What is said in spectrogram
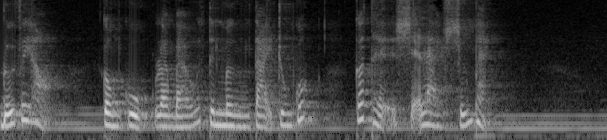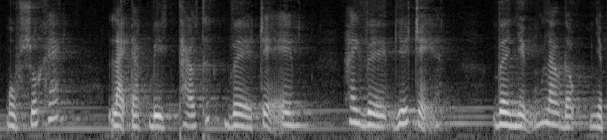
Đối với họ, công cuộc loan báo tin mừng tại Trung Quốc có thể sẽ là sứ mạng. Một số khác lại đặc biệt thao thức về trẻ em hay về giới trẻ, về những lao động nhập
